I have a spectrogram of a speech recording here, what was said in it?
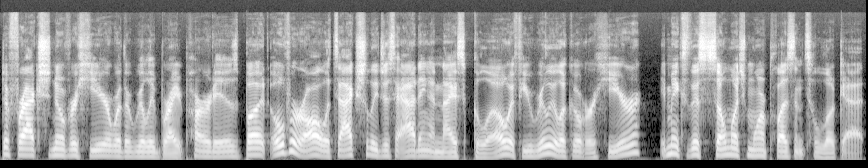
diffraction over here where the really bright part is, but overall it's actually just adding a nice glow. If you really look over here, it makes this so much more pleasant to look at.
